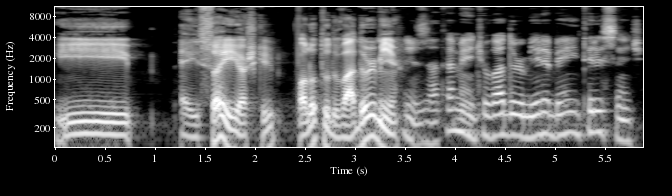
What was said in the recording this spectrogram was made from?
E É isso aí, acho que falou tudo. Vá dormir. Exatamente, o vá dormir é bem interessante.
